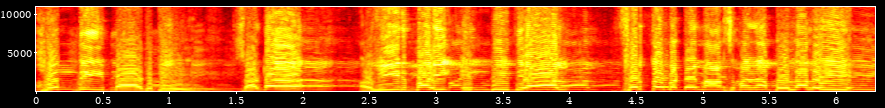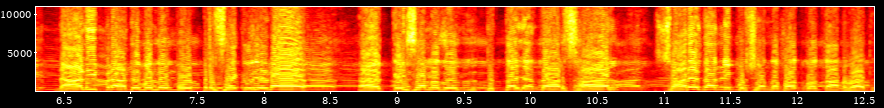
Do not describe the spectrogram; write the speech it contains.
ਹੁੰਦੀ ਬਾਜਦੀ ਸਾਡਾ ਅਵੀਰ ਭਾਈ ਇੰਦੀ ਦਿਆਲ ਫਿਰ ਤੋਂ ਵੱਡੇ ਮਾਨ ਦਾ ਬੋਲਾ ਲਈ। ਨਾਲ ਹੀ ਭਰਾ ਦੇ ਵੱਲੋਂ ਮੋਟਰਸਾਈਕਲ ਜਿਹੜਾ ਕਈ ਸਾਲਾਂ ਤੋਂ ਦਿੱਤਾ ਜਾਂਦਾ ਹਰ ਸਾਲ। ਸਾਰੇ ਦਾਨੀ ਪੁਰਸ਼ਾਂ ਦਾ ਬਹੁਤ ਬਹੁਤ ਧੰਨਵਾਦ।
